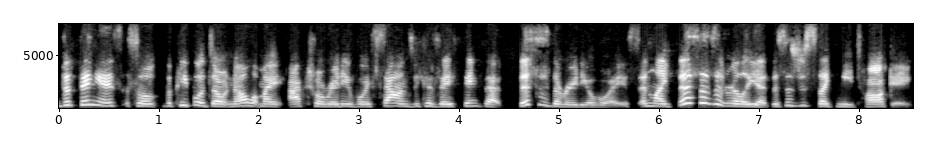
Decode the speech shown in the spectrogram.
the thing is, so the people don't know what my actual radio voice sounds because they think that this is the radio voice. And like, this isn't really it. This is just like me talking.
